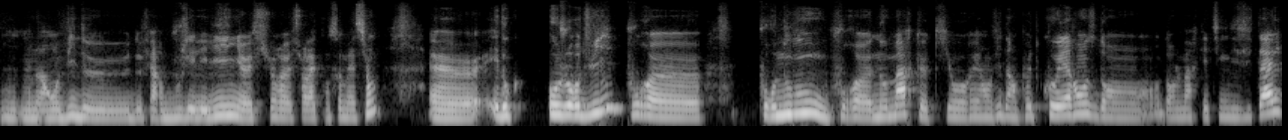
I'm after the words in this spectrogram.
on, a envie de, faire bouger les lignes sur, sur la consommation. et donc, aujourd'hui, pour, pour nous ou pour nos marques qui auraient envie d'un peu de cohérence dans, dans le marketing digital,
